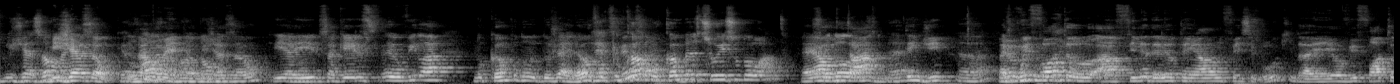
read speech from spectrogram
Migezão. né? Mijezão, Que é o exatamente, é o. Mijezão. E aí, só que eles, eu vi lá no campo do, do Jairão. É que o viu, campo, né? o campo é de suíço do lado. É, ao do lado, né? entendi. É. Mas eu muito vi foto, a filha dele eu tenho ela no Facebook, daí eu vi foto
